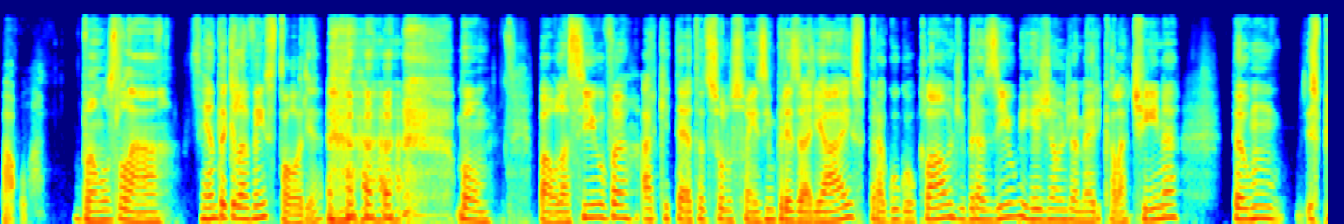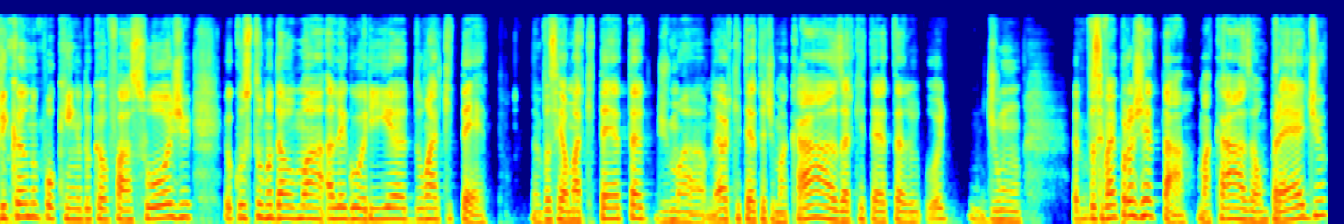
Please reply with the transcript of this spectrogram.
Paula. Vamos lá. Senta que lá vem história. Bom, Paula Silva, arquiteta de soluções empresariais para Google Cloud, Brasil e região de América Latina. Então, explicando um pouquinho do que eu faço hoje, eu costumo dar uma alegoria de um arquiteto. Você é uma arquiteta de uma, né, arquiteta de uma casa, arquiteta de um você vai projetar uma casa, um prédio,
